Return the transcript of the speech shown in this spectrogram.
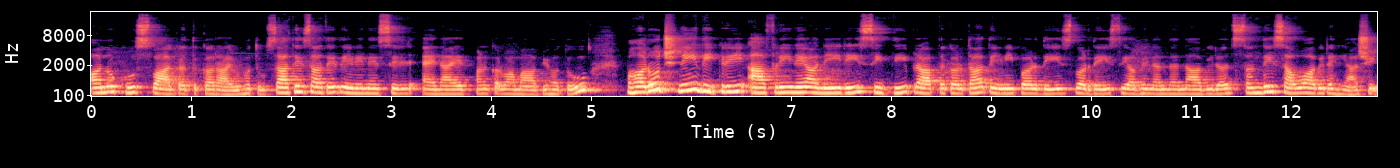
અનોખું સ્વાગત કરાયું હતું. સાથે સાથે તેણીને શિલ્ડ એનાયત પણ કરવામાં આવ્યું હતું. ભરૂચની દીકરી આફરીને અનેરી સિદ્ધિ પ્રાપ્ત કરતા તેણી પર દેશ પરદેશથી અભિનંદનના અવિરત સંદેશાઓ આવી રહ્યા છે.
